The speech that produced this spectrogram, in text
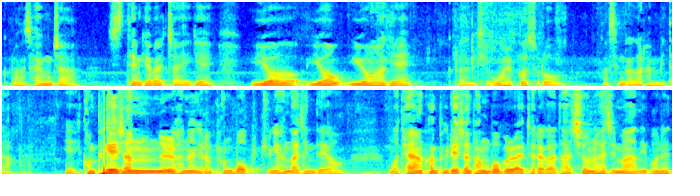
그런 사용자, 시스템 개발자에게 유용, 유용, 유용하게 그런 제공할 것으로 생각을 합니다. 예, 컴피레이션을 하는 이런 방법 중에 한 가지인데요. 뭐 다양한 컴피레이션 방법을 알테라가 다 지원을 하지만 이번에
